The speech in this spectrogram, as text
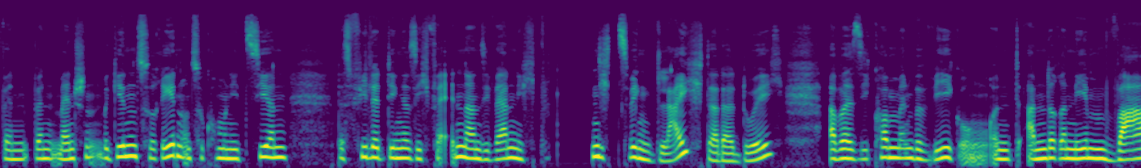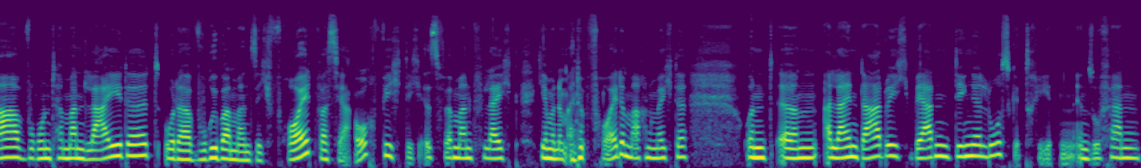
wenn, wenn Menschen beginnen zu reden und zu kommunizieren, dass viele Dinge sich verändern. Sie werden nicht nicht zwingend leichter dadurch, aber sie kommen in Bewegung und andere nehmen wahr, worunter man leidet oder worüber man sich freut, was ja auch wichtig ist, wenn man vielleicht jemandem eine Freude machen möchte. Und ähm, allein dadurch werden Dinge losgetreten. Insofern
